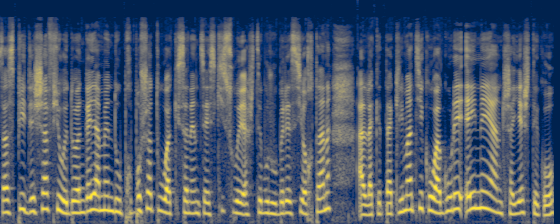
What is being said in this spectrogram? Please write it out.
zazpi desafio edo engaiamendu proposatuak izanen zaizkizue asteburu berezi hortan, aldaketa klimatikoa gure eine lanean saiesteko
